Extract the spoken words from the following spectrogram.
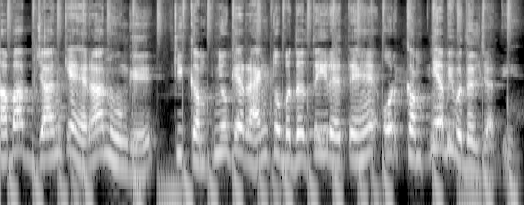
अब आप जान के हैरान होंगे कि कंपनियों के रैंक तो बदलते ही रहते हैं और कंपनियाँ भी बदल जाती हैं।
